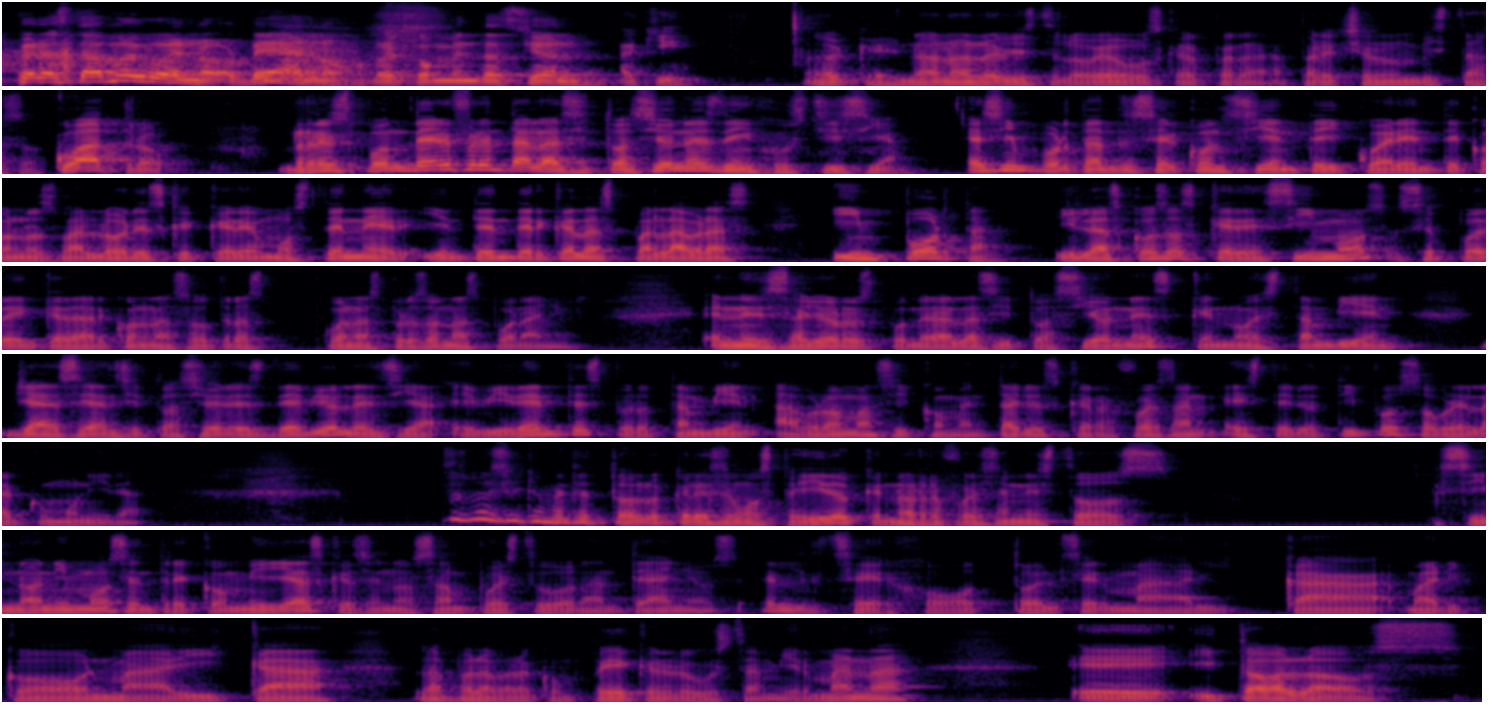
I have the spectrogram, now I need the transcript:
Pero está muy bueno, véanlo. Recomendación aquí. Ok, no, no lo he visto, lo voy a buscar para, para echar un vistazo. Cuatro. Responder frente a las situaciones de injusticia. Es importante ser consciente y coherente con los valores que queremos tener y entender que las palabras importan y las cosas que decimos se pueden quedar con las otras con las personas por años. Es necesario responder a las situaciones que no están bien, ya sean situaciones de violencia evidentes, pero también a bromas y comentarios que refuerzan estereotipos sobre la comunidad. Pues básicamente todo lo que les hemos pedido que no refuercen estos sinónimos, entre comillas, que se nos han puesto durante años. El ser joto, el ser marica, maricón, marica, la palabra con P, que no le gusta a mi hermana, eh, y todos los...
